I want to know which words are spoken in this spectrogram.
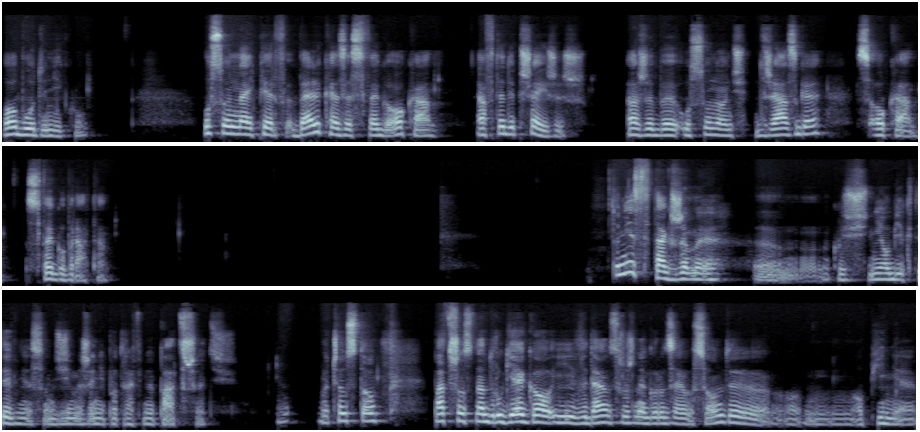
obłudniku. Usuń najpierw belkę ze swego oka, a wtedy przejrzysz, ażeby usunąć drzazgę z oka swego brata. To nie jest tak, że my jakoś nieobiektywnie sądzimy, że nie potrafimy patrzeć. My często patrząc na drugiego i wydając różnego rodzaju sądy, opinie,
